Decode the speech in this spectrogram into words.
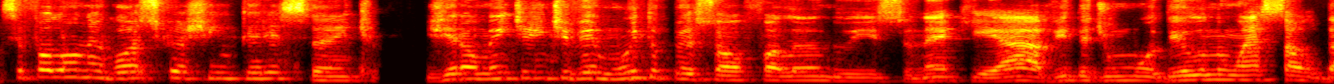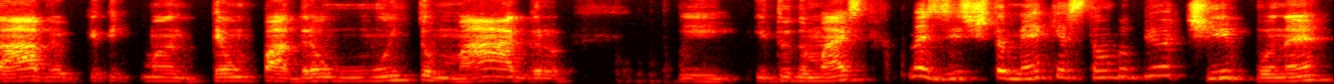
Você falou um negócio que eu achei interessante. Geralmente a gente vê muito pessoal falando isso, né? Que ah, a vida de um modelo não é saudável, porque tem que manter um padrão muito magro e, e tudo mais. Mas existe também a questão do biotipo, né?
